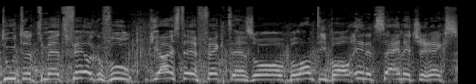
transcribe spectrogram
doet het met veel gevoel. Juiste effect. En zo belandt die bal in het zijnetje rechts.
